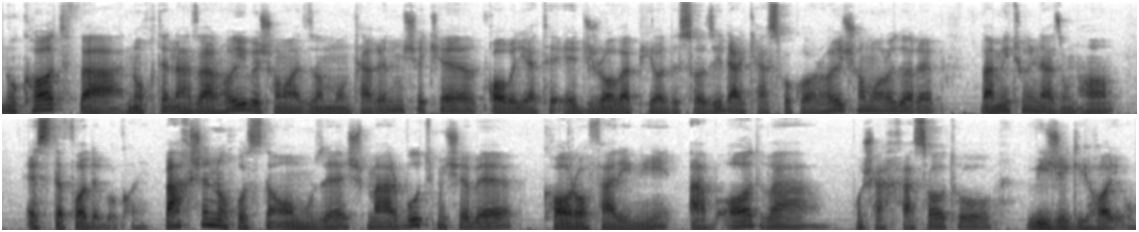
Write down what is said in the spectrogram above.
نکات و نقطه نظرهایی به شما عزیزان منتقل میشه که قابلیت اجرا و پیاده سازی در کسب و کارهای شما رو داره و می‌تونید از اونها استفاده بکنید بخش نخست آموزش مربوط میشه به کارآفرینی ابعاد و مشخصات و ویژگی های اون.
